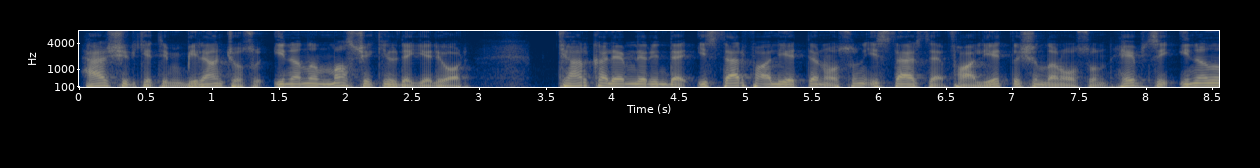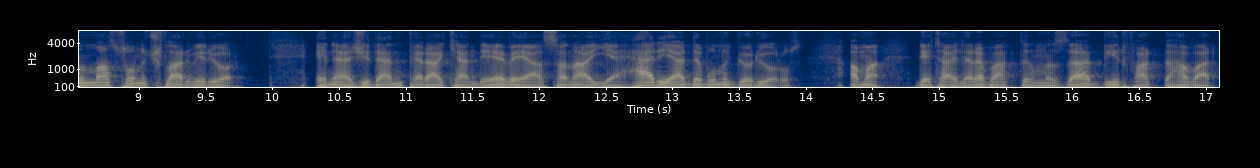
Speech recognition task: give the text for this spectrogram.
her şirketin bilançosu inanılmaz şekilde geliyor. Kar kalemlerinde ister faaliyetten olsun isterse faaliyet dışından olsun hepsi inanılmaz sonuçlar veriyor. Enerjiden perakendeye veya sanayiye her yerde bunu görüyoruz. Ama detaylara baktığımızda bir fark daha var.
